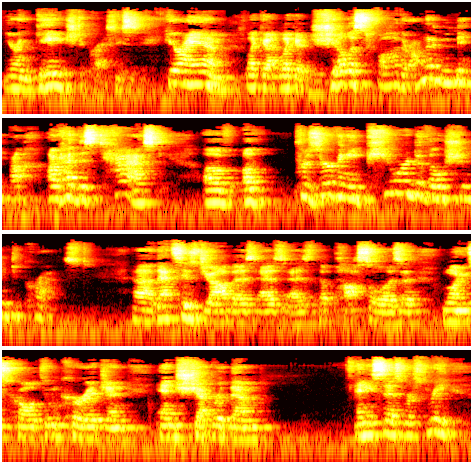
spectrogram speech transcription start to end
You're engaged to Christ. He says, here I am, like a, like a jealous father. I'm going to, I have had this task of, of preserving a pure devotion to Christ. Uh, that's his job as, as, as the apostle, as a one who's called to encourage and, and shepherd them. And he says, verse 3,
